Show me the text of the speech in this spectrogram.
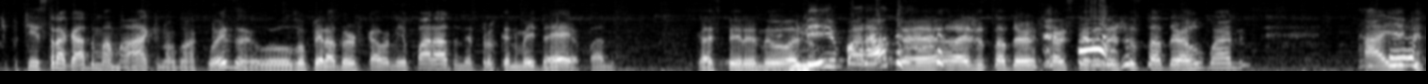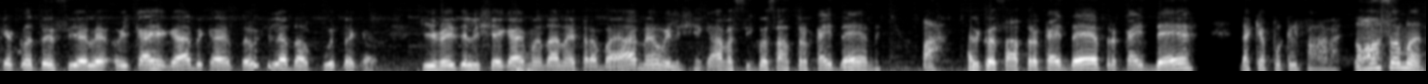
Tipo, tinha estragado uma máquina, alguma coisa, os operadores ficavam meio parados, né? Trocando uma ideia, pá. né? Ficava esperando o aju- Meio parado. é, o ajustador, ficava esperando o ajustador arrumar, né? Aí o que que acontecia? Ele- O encarregado, cara, é tão filha da puta, cara, que em vez de ele chegar e mandar nós trabalhar, não, ele chegava assim, começava a trocar ideia, né? Pá. Aí ele começava a trocar ideia, trocar ideia. Daqui a pouco ele falava, nossa, mano,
